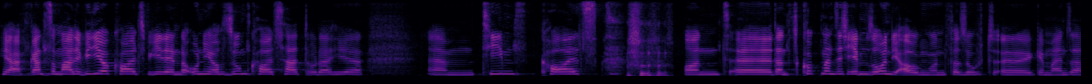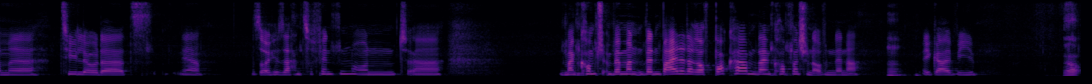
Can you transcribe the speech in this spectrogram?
ja, ganz normale Videocalls, wie jeder in der Uni auch Zoom-Calls hat oder hier ähm, Teams-Calls. und äh, dann guckt man sich eben so in die Augen und versucht, äh, gemeinsame Ziele oder ja, solche Sachen zu finden. Und äh, man kommt, schon- wenn man, wenn beide darauf Bock haben, dann kommt man schon auf den Nenner. Mhm. Egal wie. Ja.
